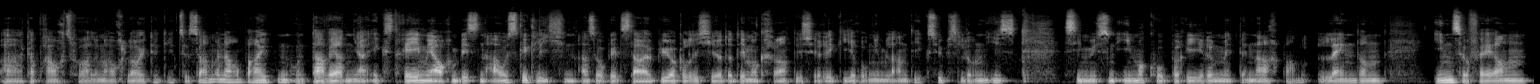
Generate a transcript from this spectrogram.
Äh, da braucht es vor allem auch Leute, die zusammenarbeiten und da werden ja Extreme auch ein bisschen ausgeglichen. Also ob jetzt da eine bürgerliche oder demokratische Regierung im Land XY ist, sie müssen immer kooperieren mit den Nachbarländern. Insofern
